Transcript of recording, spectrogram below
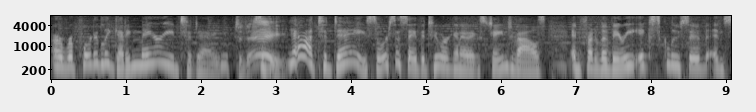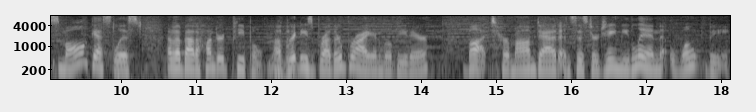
are reportedly getting married today. Today. Yeah, today. Sources say the two are going to exchange vows in front of a very exclusive and small guest list of about 100 people. Uh, Britney's brother, Brian, will be there, but her mom, dad, and sister, Jamie Lynn, won't be.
